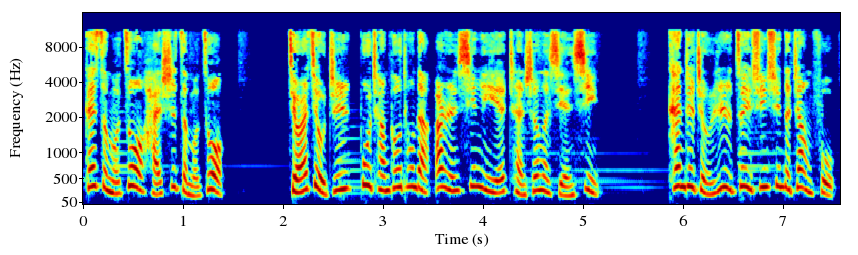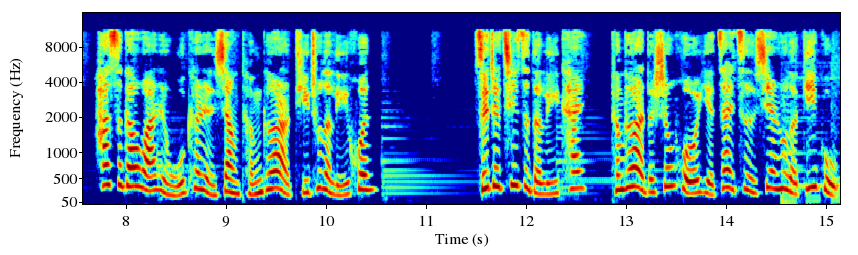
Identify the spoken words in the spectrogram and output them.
该怎么做还是怎么做。久而久之，不常沟通的二人心里也产生了嫌隙。看着整日醉醺醺的丈夫，哈斯高娃忍无可忍，向腾格尔提出了离婚。随着妻子的离开，腾格尔的生活也再次陷入了低谷。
